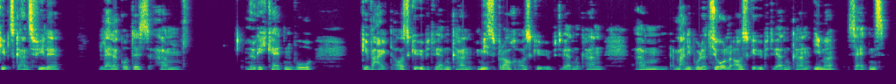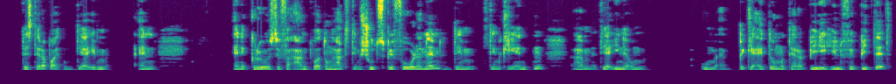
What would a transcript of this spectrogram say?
gibt's ganz viele, leider Gottes, ähm, Möglichkeiten, wo Gewalt ausgeübt werden kann, Missbrauch ausgeübt werden kann, ähm, Manipulation ausgeübt werden kann, immer seitens des Therapeuten, der eben ein, eine große Verantwortung hat, dem Schutzbefohlenen, dem, dem Klienten, ähm, der ihn ja um, um Begleitung, Therapie, Hilfe bittet,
